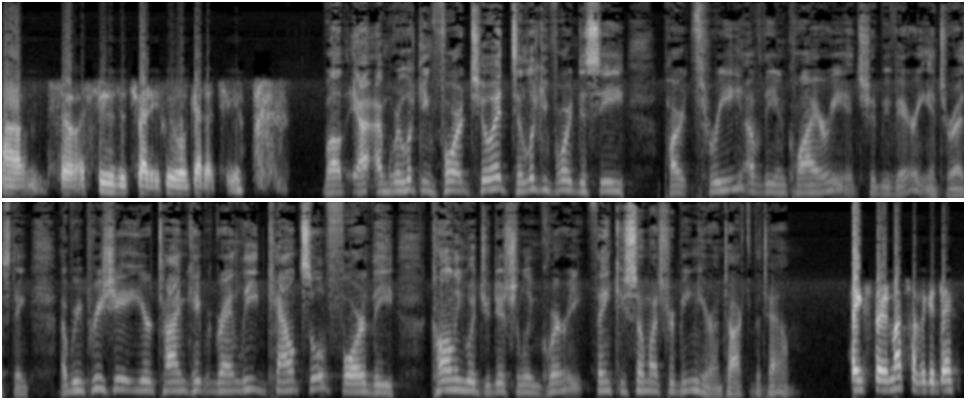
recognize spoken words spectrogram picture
Um, so as soon as it's ready, we will get it to you. Well, we're looking forward to it. Looking forward to see part three of the inquiry. It should be very interesting. Uh, we appreciate your time, Kate McGrann lead counsel for the Collingwood Judicial Inquiry. Thank you so much for being here on Talk of the Town. Thanks very much. Have a good day.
